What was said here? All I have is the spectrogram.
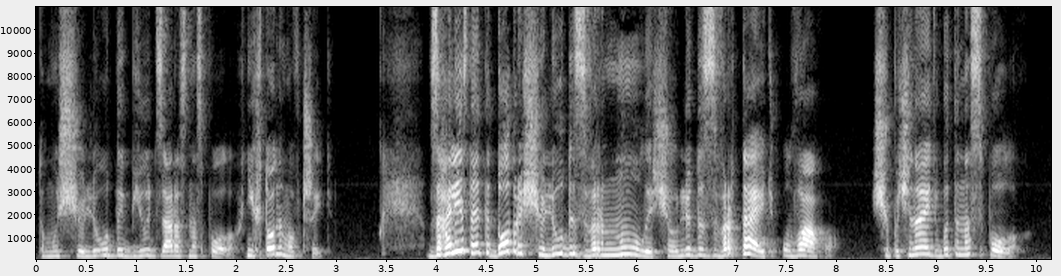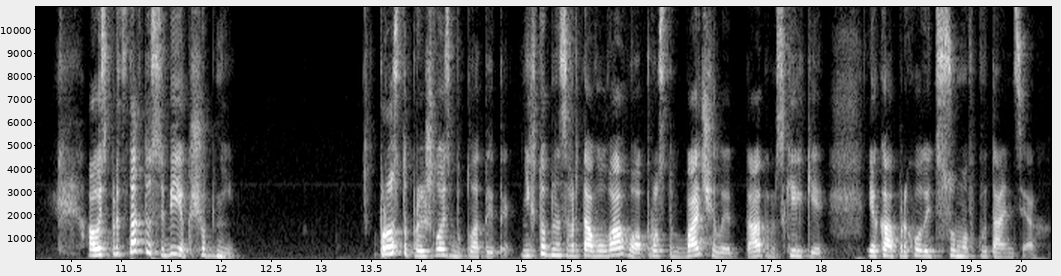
тому що люди б'ють зараз на сполох, ніхто не мовчить. Взагалі, знаєте, добре, що люди звернули, що люди звертають увагу, що починають бити на сполох. А ось представте собі, якщо б ні. Просто прийшлось би платити. Ніхто б не звертав увагу, а просто б бачили, та, там, скільки, яка приходить сума в квитанціях,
